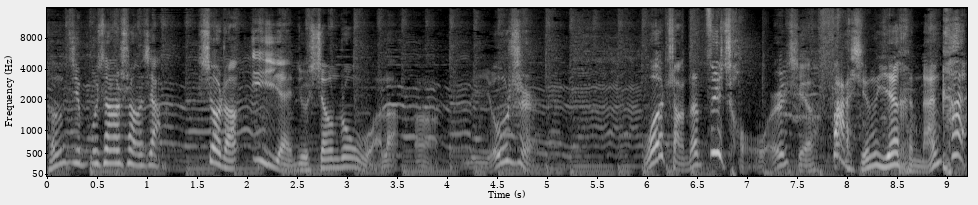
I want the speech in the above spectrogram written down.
成绩不相上下，校长一眼就相中我了啊！理由是，我长得最丑，而且发型也很难看，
